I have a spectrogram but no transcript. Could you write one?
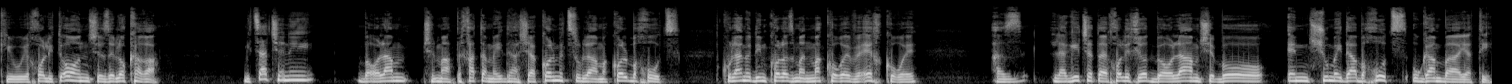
כי הוא יכול לטעון שזה לא קרה. מצד שני, בעולם של מהפכת המידע, שהכל מצולם, הכל בחוץ, כולם יודעים כל הזמן מה קורה ואיך קורה, אז להגיד שאתה יכול לחיות בעולם שבו אין שום מידע בחוץ, הוא גם בעייתי.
